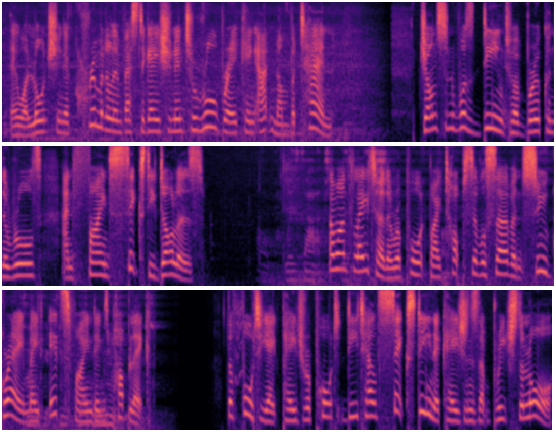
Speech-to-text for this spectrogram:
that they were launching a criminal investigation into rule breaking at number 10. Johnson was deemed to have broken the rules and fined $60. A month later, the report by top civil servant Sue Gray made its findings public. The 48 page report detailed 16 occasions that breached the law,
